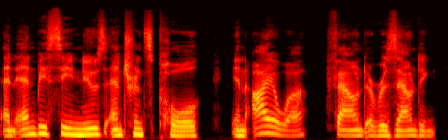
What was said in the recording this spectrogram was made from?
An NBC News entrance poll in Iowa found a resounding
